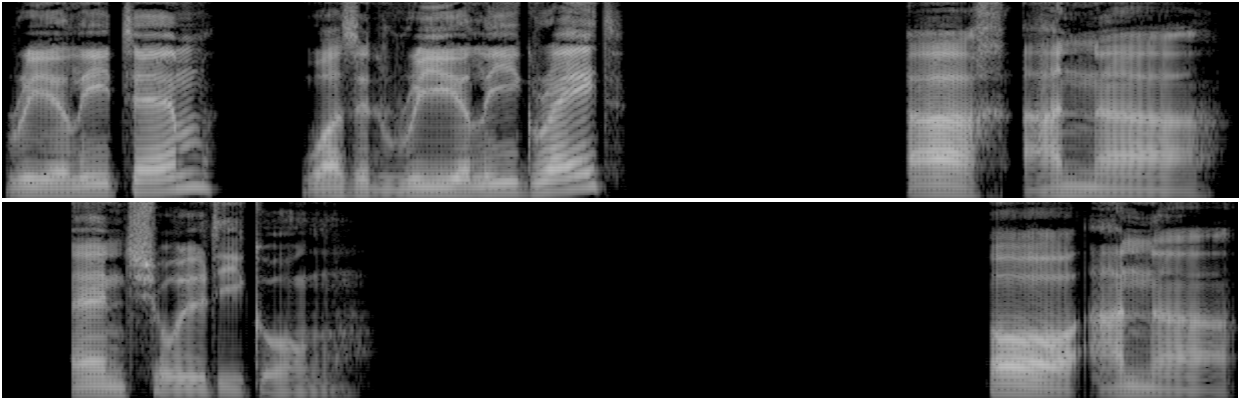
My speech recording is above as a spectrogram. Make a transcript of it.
Really, Tim? Was it really great? Ach, Anna. Entschuldigung. Oh, Anna,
